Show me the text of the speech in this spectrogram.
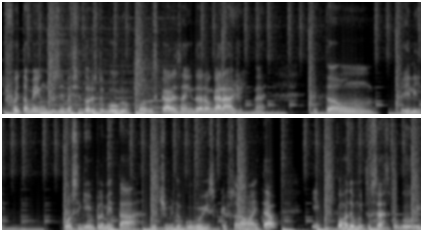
e foi também um dos investidores do Google, quando os caras ainda eram garagem, né? Então, ele conseguiu implementar no time do Google isso porque funcionava na Intel e, porra, deu muito certo no Google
